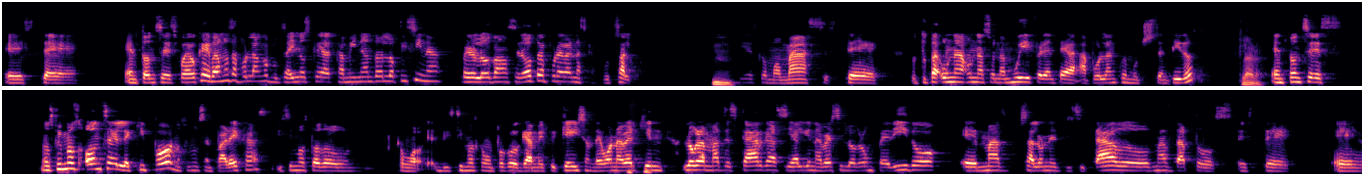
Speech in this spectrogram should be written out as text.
este, entonces fue, ok, vamos a Polanco, pues ahí nos queda caminando a la oficina, pero luego vamos a hacer otra prueba en Azcapotzalco. Mm. Y es como más, este, una, una zona muy diferente a, a, Polanco en muchos sentidos. Claro. Entonces, nos fuimos 11 del equipo, nos fuimos en parejas, hicimos todo un, como hicimos como un poco gamification de bueno a ver quién logra más descargas y alguien a ver si logra un pedido eh, más salones visitados más datos este eh,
